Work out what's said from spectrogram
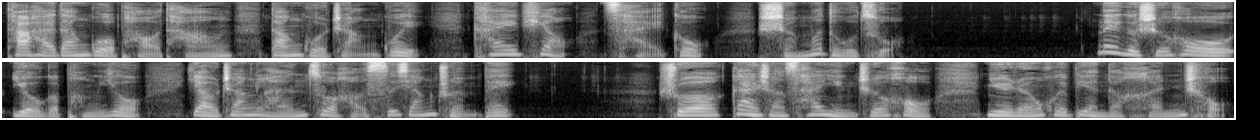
他还当过跑堂，当过掌柜，开票、采购，什么都做。那个时候有个朋友要张兰做好思想准备，说干上餐饮之后，女人会变得很丑，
